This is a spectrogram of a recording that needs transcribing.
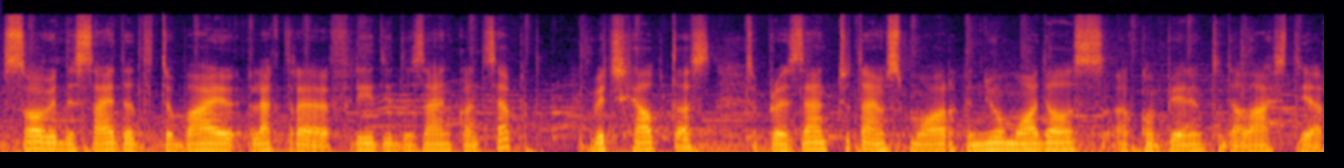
So we decided to buy Electra 3D design concept which helped us to present two times more new models uh, comparing to the last year.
